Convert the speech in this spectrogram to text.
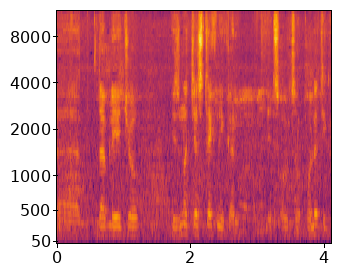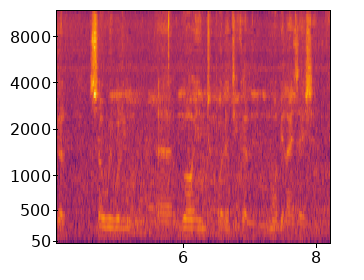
Uh, WHO is not just technical, it's also political, so we will uh, go into political mobilization.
